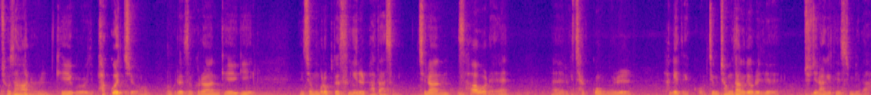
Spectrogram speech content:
조성하는 계획으로 바꿨죠. 어, 그래서 그러한 계획이 이 정부로부터 승인을 받아서 지난 4월에 에, 이렇게 착공을 하게 됐고 지금 정상적으로 이제 추진하게 됐습니다.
